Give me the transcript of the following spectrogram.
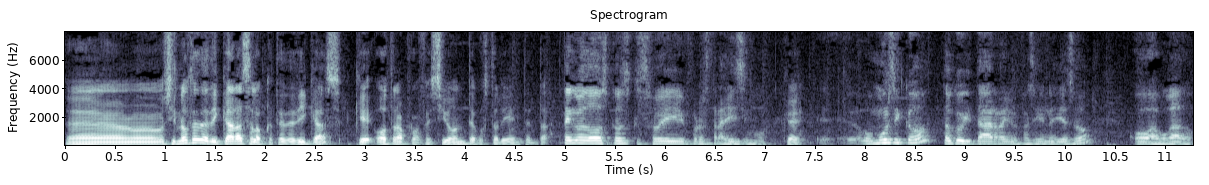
Eh, si no te dedicaras a lo que te dedicas, ¿qué otra profesión te gustaría intentar? Tengo dos cosas que soy frustradísimo. ¿Qué? Eh, O músico, toco guitarra y me fascina y eso. O abogado.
